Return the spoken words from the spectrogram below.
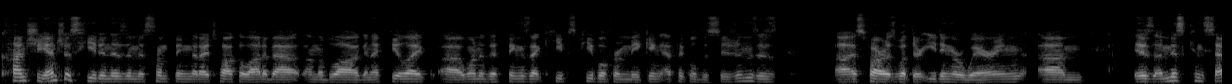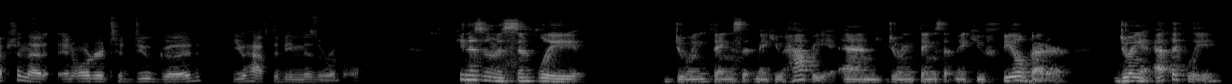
conscientious hedonism is something that I talk a lot about on the blog, and I feel like uh, one of the things that keeps people from making ethical decisions is, uh, as far as what they're eating or wearing, um, is a misconception that in order to do good, you have to be miserable. Hedonism is simply doing things that make you happy and doing things that make you feel better. Doing it ethically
